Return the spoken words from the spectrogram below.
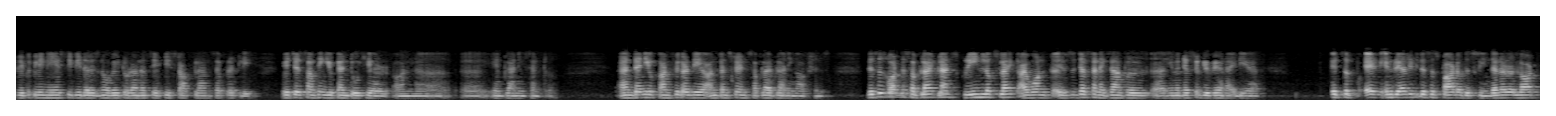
typically in ASCP, there is no way to run a safety stock plan separately, which is something you can do here on uh, uh in Planning Central. And then you configure the unconstrained supply planning options. This is what the supply plan screen looks like. I want, this is just an example, uh, you know, just to give you an idea it's a, in reality, this is part of the screen. There are a lot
